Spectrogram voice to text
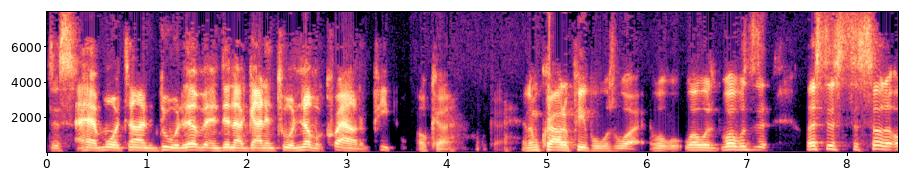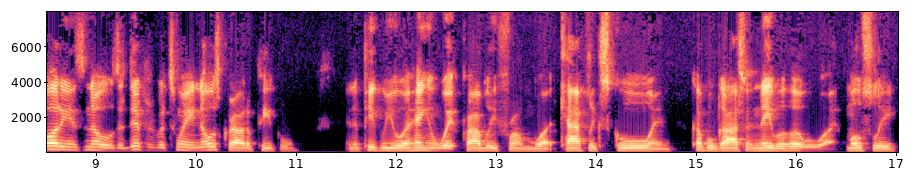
just I had more time to do whatever, and then I got into another crowd of people. okay, okay. And them crowd of people was what? What, what was what was the let's just so the audience knows the difference between those crowd of people and the people you were hanging with, probably from what Catholic school and a couple guys in the neighborhood were what mostly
